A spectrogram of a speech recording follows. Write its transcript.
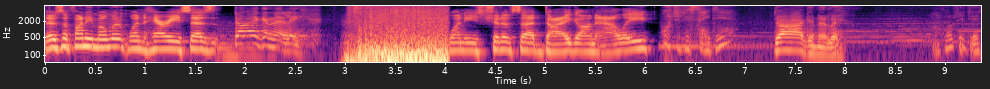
There's a funny moment when Harry says Diagonally. when he should have said Diagon Alley, What did he say, dear? Diagonally. I thought he did.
